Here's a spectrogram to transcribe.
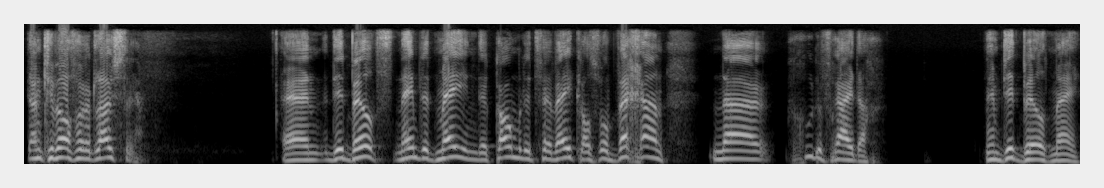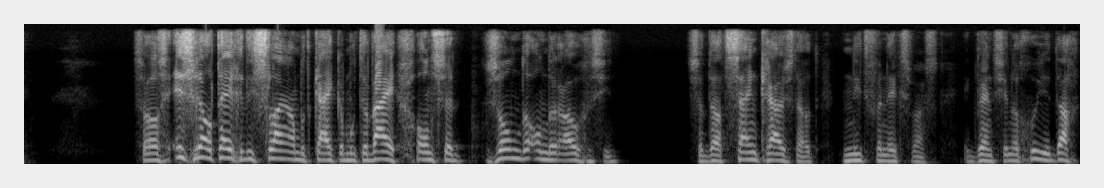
Dank je wel voor het luisteren. En dit beeld, neem dit mee in de komende twee weken als we op weg gaan naar Goede Vrijdag. Neem dit beeld mee. Zoals Israël tegen die slang aan moet kijken, moeten wij onze zonde onder ogen zien. Zodat zijn kruisdood niet voor niks was. Ik wens je een goede dag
